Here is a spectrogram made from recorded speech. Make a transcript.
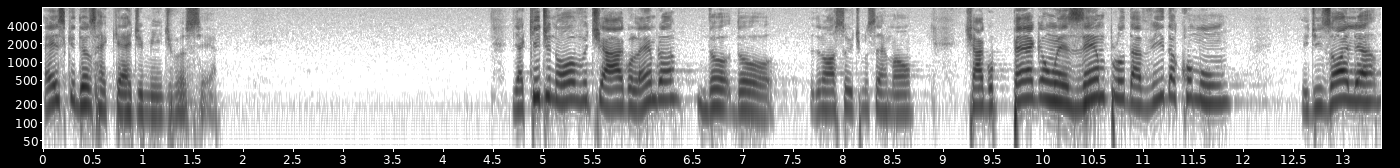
É isso que Deus requer de mim e de você. E aqui de novo, Tiago, lembra do, do, do nosso último sermão? Tiago pega um exemplo da vida comum e diz: Olha,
